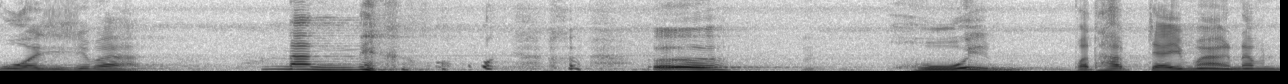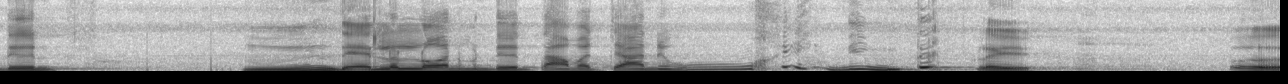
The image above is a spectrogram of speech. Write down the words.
กลัวสิใช่ป่ะนั่งเนี่ยเออโหยประทับใจมากนะมันเดินอืมแดดร้อนๆมันเดินตามอาจารย์เนี่ยโอ้ยนิ่งตึกเลย เออ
